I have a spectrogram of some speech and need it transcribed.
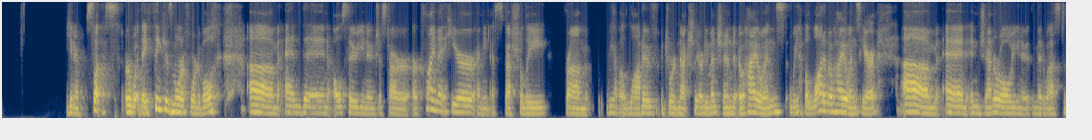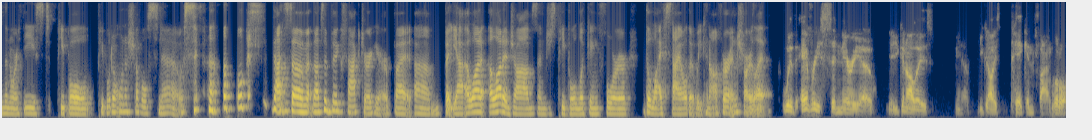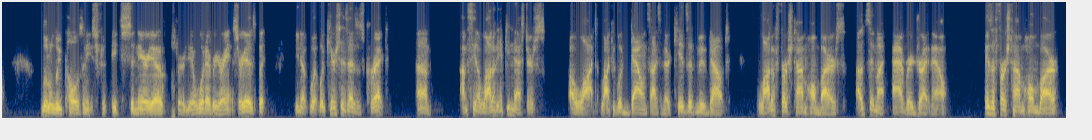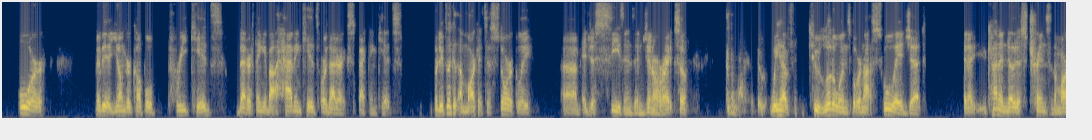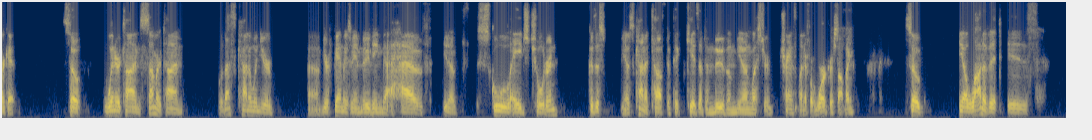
you know, less or what they think is more affordable. Um, and then also, you know, just our our climate here. I mean, especially from we have a lot of jordan actually already mentioned ohioans. We have a lot of ohioans here. Um, and in general you know the midwest and the northeast people people don't want to shovel snow. So that's um that's a big factor here. But um but yeah a lot a lot of jobs and just people looking for the lifestyle that we can offer in charlotte. With every scenario you can always you know you can always pick and find little little loopholes in each each scenario for you know whatever your answer is. But you know what, what Kirsten says is correct. Um, I'm seeing a lot of empty nesters, a lot. A lot of people downsizing. Their kids have moved out. A lot of first time home buyers. I would say my average right now is a first time home buyer or maybe a younger couple pre kids that are thinking about having kids or that are expecting kids. But if you look at the markets historically um, and just seasons in general, right? So we have two little ones, but we're not school age yet. And I, you kind of notice trends in the market. So wintertime, summertime, well, that's kind of when your um, your families are moving that have you know school age children because it's you know it's kind of tough to pick kids up and move them you know unless you're transplanted for work or something. So you know a lot of it is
